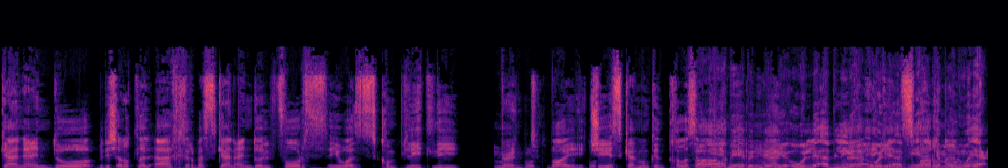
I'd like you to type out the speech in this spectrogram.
كان عنده بديش أنط للآخر بس كان عنده ال fourth he was completely burnt. by. تشيس كان ممكن تخلص آه 100% ال game يعني هاي. واللي قبليها آه، واللي قبليها برضو. كمان وقع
